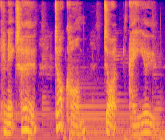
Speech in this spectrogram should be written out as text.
connecther.com.au.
